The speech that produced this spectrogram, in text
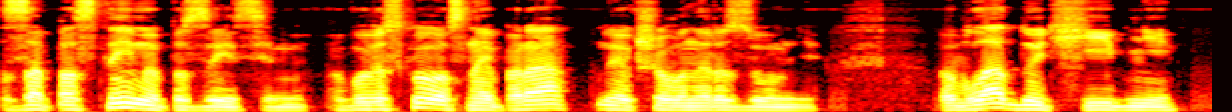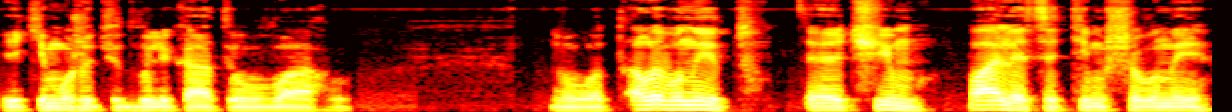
запасними позиціями обов'язково снайпера, ну якщо вони розумні, обладнують хібні, які можуть відволікати увагу. От. Але вони е, чим паляться, тим, що вони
